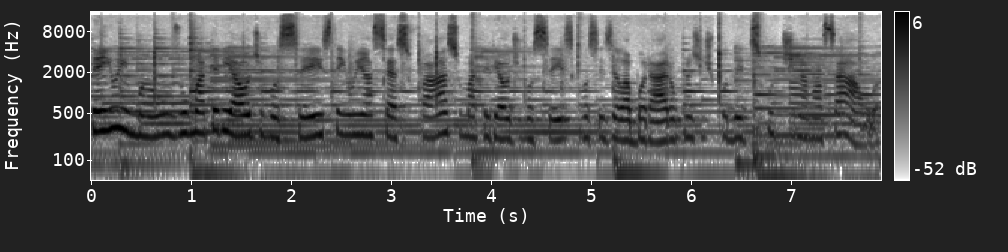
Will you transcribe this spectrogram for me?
tenho em mãos o material de vocês, tenho em acesso fácil o material de vocês que vocês elaboraram para a gente poder discutir na nossa aula.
